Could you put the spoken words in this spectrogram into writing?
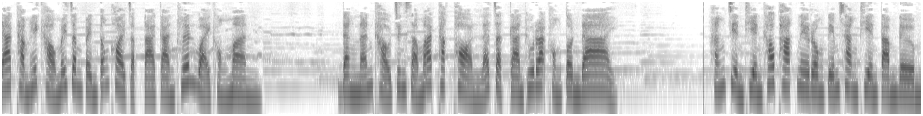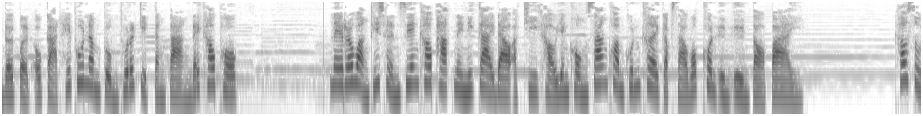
ยาททำให้เขาไม่จำเป็นต้องคอยจับตาการเคลื่อนไหวของมัน ดังนั้นเขาจึงสามารถพักผ่อนและจัดการธุระของตนได้หังเจียนเทียนเข้าพักในโรงเตี้ยมชางเทียนตามเดิม โดยเปิดโอกาสให้ผู้นำกลุ่มธุรกิจต่างๆ ได้เข้าพบ ในระหว่างที่เฉินเซี่ยงเข้าพักในนิกายดาวอัคคีเขายังคงสร้างความคุ้นเคยกับสาวกคนอื่น ๆ ต่อไป เข้าสู่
